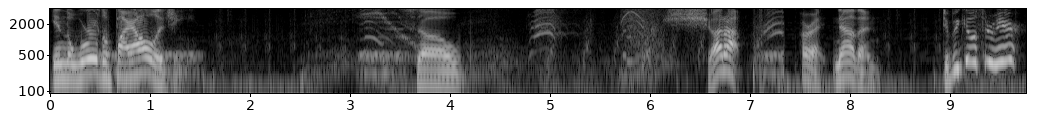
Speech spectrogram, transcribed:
in the world of biology. So, shut up. All right, now then, did we go through here?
